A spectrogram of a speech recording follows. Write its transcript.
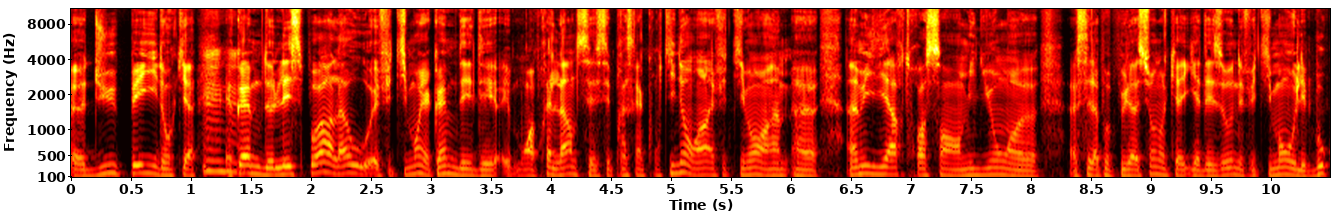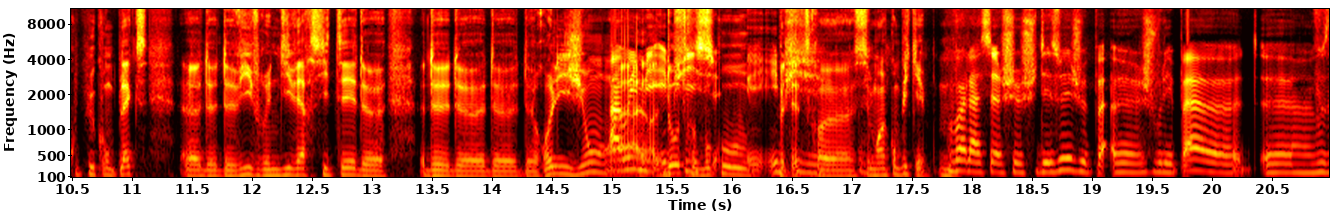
euh, du pays. Donc il y, a mm-hmm. quand même de l'espoir là où effectivement il y a quand même des... Bon après l'Inde c'est presque un continent, hein, effectivement, 1 euh, milliard 300 millions c'est la population. Donc il y, a des zones effectivement où il est beaucoup plus complexe de, vivre une diversité de, de, de, de religions. Ah oui, D'autres beaucoup peut-être c'est moins compliqué. Mm. Voilà, je, je, suis désolée, je ne voulais pas vous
